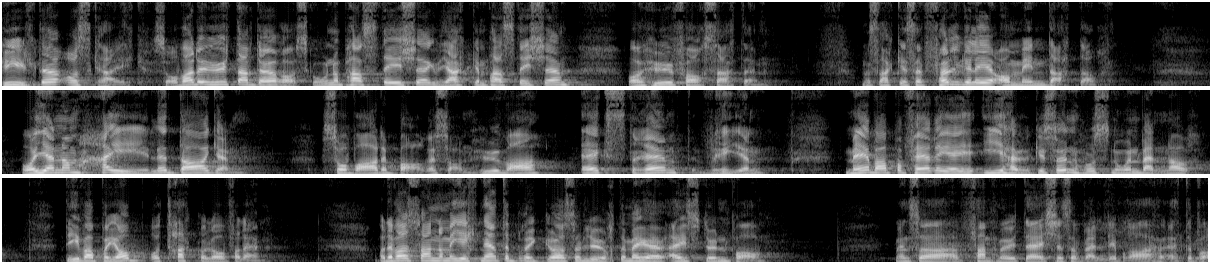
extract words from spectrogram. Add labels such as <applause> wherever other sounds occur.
Hylte og skreik. Så var det ut av døra. Skoene passet ikke, jakken passet ikke, og hun fortsatte. Vi snakker selvfølgelig om min datter. Og gjennom hele dagen så var det bare sånn. Hun var ekstremt vrien. Vi var på ferie i Haugesund hos noen venner. De var på jobb, og takk og lov for det. Og det var sånn, når vi gikk ned til brygga, så lurte vi ei stund på Men så fant vi ut det er ikke så veldig bra etterpå.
